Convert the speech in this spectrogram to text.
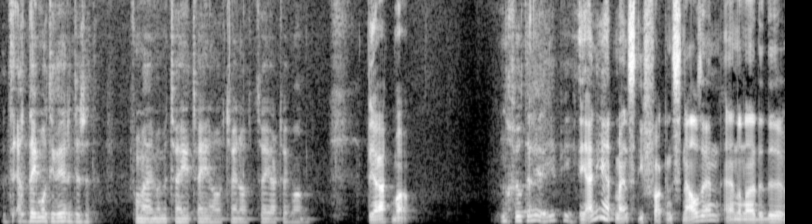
Het is echt demotiverend is het. Voor mij, met mijn twee, tweeënhalf, tweeënhalf, twee jaar, twee maanden. Ja, maar Nog veel te leren, jippie. ja, nee, je hebt mensen die fucking snel zijn en dan hadden de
